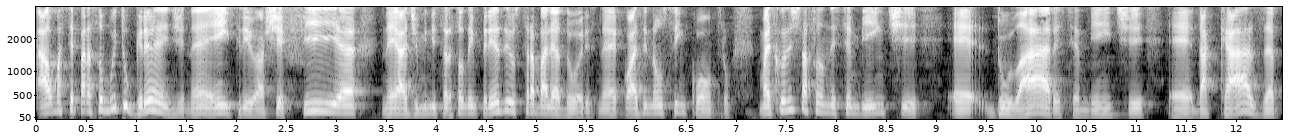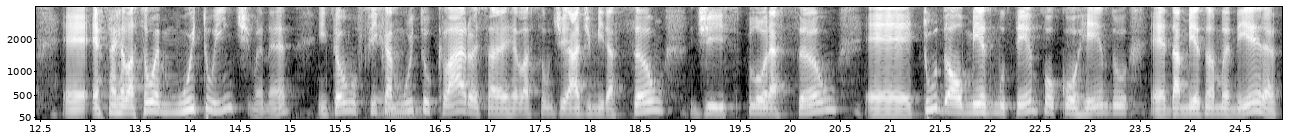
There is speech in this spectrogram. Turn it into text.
há uma separação muito grande né, entre a chefia, né, a administração da empresa e os trabalhadores. Né, quase não se encontram. Mas quando a gente está falando nesse ambiente é, do lar, esse ambiente é, da casa, é, essa relação é muito íntima, né? Então fica Sim. muito claro essa relação de admiração, de exploração, é, tudo ao mesmo tempo ocorrendo é, da mesma maneira.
